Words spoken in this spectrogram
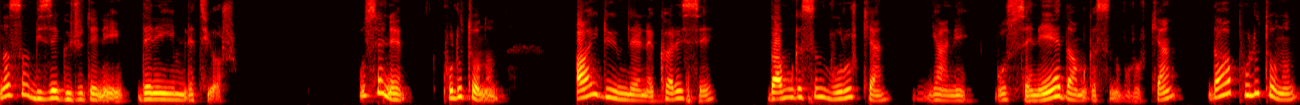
Nasıl bize gücü deneyim, deneyimletiyor? Bu sene Pluto'nun ay düğümlerine karesi damgasını vururken yani bu seneye damgasını vururken daha Pluto'nun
